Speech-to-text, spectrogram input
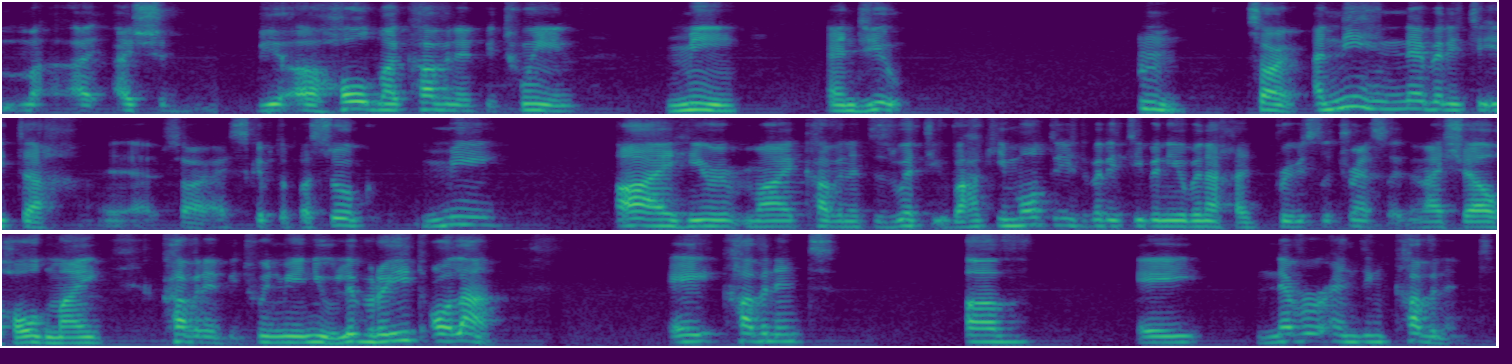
I, I should be uh, hold my covenant between me and you. sorry, uh, sorry, I skipped a pasuk. Me I here my covenant is with you. Previously translated, and I shall hold my covenant between me and you. Olam, a covenant of a never-ending covenant.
